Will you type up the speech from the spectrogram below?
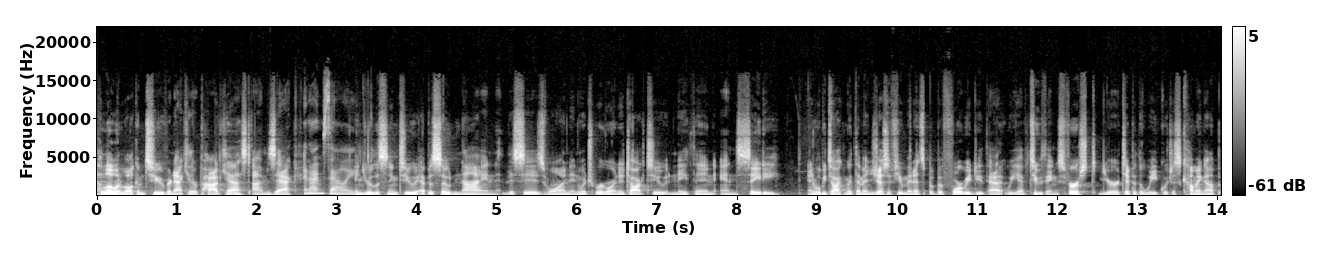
Hello and welcome to Vernacular Podcast. I'm Zach. And I'm Sally. And you're listening to episode nine. This is one in which we're going to talk to Nathan and Sadie. And we'll be talking with them in just a few minutes. But before we do that, we have two things. First, your tip of the week, which is coming up.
